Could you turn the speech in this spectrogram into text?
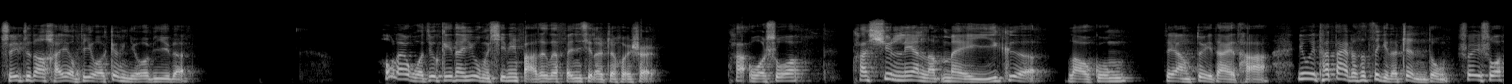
谁知道还有比我更牛逼的？后来我就给他用心理法则的分析了这回事儿，他我说他训练了每一个老公。这样对待他，因为他带着他自己的震动，所以说，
